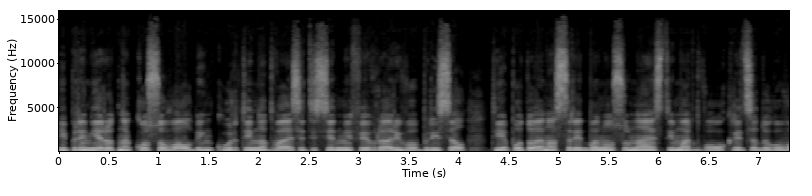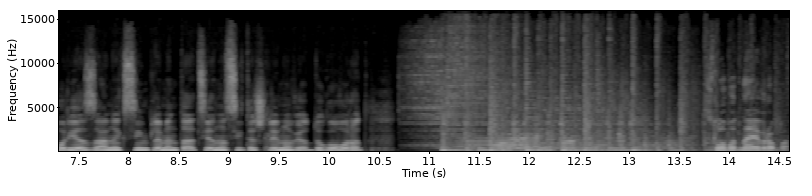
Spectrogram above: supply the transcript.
и премиерот на Косово Албин Курти на 27 февруари во Брисел. Тие потоа на средба на 18 март во Окрица договорија за анекс и имплементација на сите членови од договорот. Слободна Европа.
